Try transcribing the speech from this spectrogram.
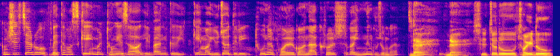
그럼 실제로 메타버스 게임을 통해서 일반 그 게이머 유저들이 돈을 벌거나 그럴 수가 있는 구조인가요? 네, 네. 실제로 저희도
